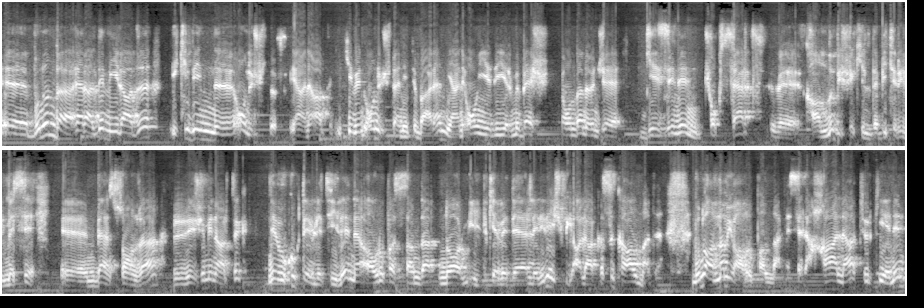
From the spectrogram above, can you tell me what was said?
Ee, bunun da herhalde miladı 2013'tür. Yani artık 2013'ten itibaren yani 17-25 ondan önce Gezi'nin çok sert ve kanlı bir şekilde bitirilmesinden sonra rejimin artık ne hukuk devletiyle ne Avrupa standart norm, ilke ve değerleriyle hiçbir alakası kalmadı. Bunu anlamıyor Avrupalılar mesela. Hala Türkiye'nin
